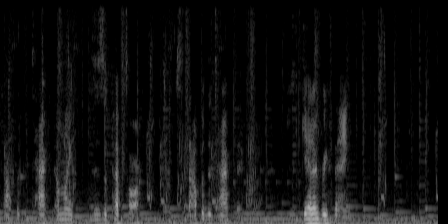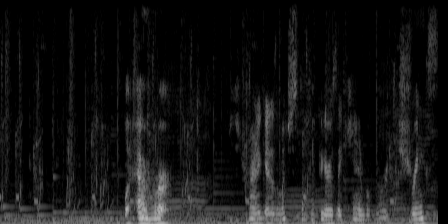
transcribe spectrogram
Stop with the tact I'm like, this is a pep talk. Stop with the tactic. Just get everything. Whatever. Just trying to get as much stuff up here as I can before it shrinks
